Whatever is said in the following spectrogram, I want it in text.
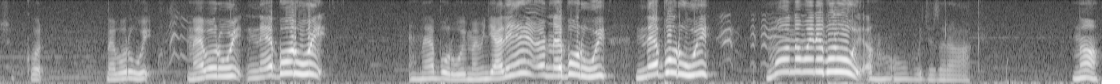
És akkor ne borulj! Ne borulj! Ne borulj! Ne borulj, mert mindjárt elé... Ne borulj! Ne borulj! Mondom, hogy ne borulj! Ó, oh, hogy ez a rák. Na.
